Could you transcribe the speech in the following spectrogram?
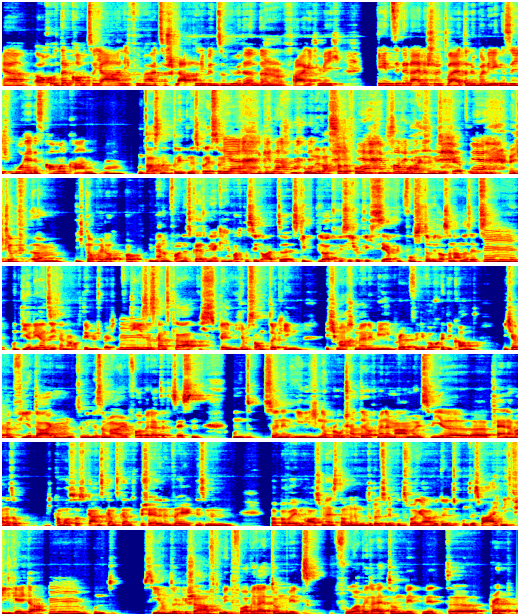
ja, auch, und dann kommt so, ja, und ich fühle mich halt so schlapp und ich bin so müde. Und dann ja. frage ich mich, gehen Sie den einen Schritt weiter und überlegen sich, woher das kommen kann. Ja. Und das nach dem dritten Espresso. Ja, genau. Ohne Wasser davor. Ja, so, boah, ich mich so fertig. Ja. Ich glaube, ähm, ich glaube halt auch, auch in meinem Freundeskreis merke ich einfach, dass die Leute, es gibt die Leute, die sich wirklich sehr bewusst damit auseinandersetzen mhm. und die ernähren sich dann auch dementsprechend. Mhm. Für die ist es ganz klar, ich stelle mich am Sonntag hin, ich mache mir eine Meal Prep für die Woche, die kommt. Ich habe an vier Tagen zumindest einmal vorbereitetes Essen. Und so einen ähnlichen Approach hatte auch meine Mom, als wir äh, kleiner waren. Also ich komme aus, aus ganz, ganz, ganz bescheidenen Verhältnissen. Mein Papa war eben Hausmeister und meine Mutter hat als eine Putzfrau gearbeitet und es war halt nicht viel Geld da. Mhm. Und sie haben es halt geschafft, mit Vorbereitung, mit Vorbereitung, mit, mit äh, Prep,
